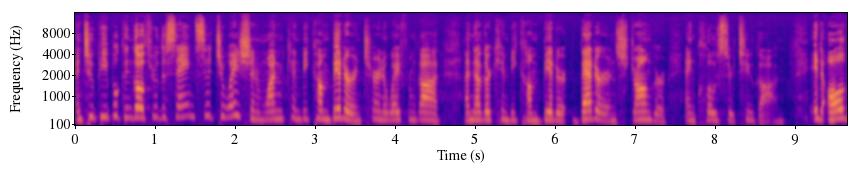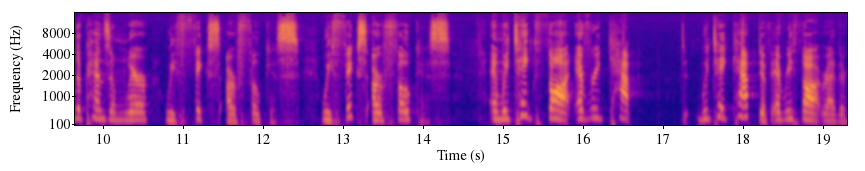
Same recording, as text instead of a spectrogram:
And two people can go through the same situation. One can become bitter and turn away from God. Another can become bitter, better and stronger and closer to God. It all depends on where we fix our focus. We fix our focus and we take thought every cap we take captive every thought rather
